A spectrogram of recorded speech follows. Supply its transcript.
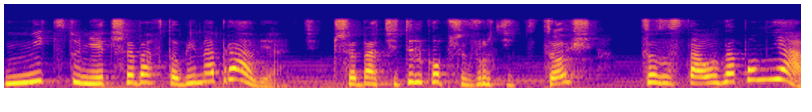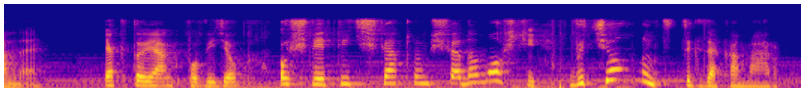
Nic tu nie trzeba w tobie naprawiać. Trzeba ci tylko przywrócić coś, co zostało zapomniane. Jak to Young powiedział, oświetlić światłem świadomości, wyciągnąć z tych zakamarków.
